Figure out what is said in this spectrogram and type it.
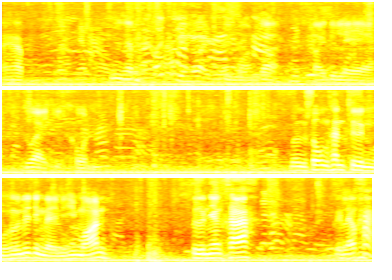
นะครับนี่ครับพี่หมอนก็ไปดูแลด้วยอีกคนเบิ่งทรงท่านตื่นหมดหรือยังไงนี่พี่หมอน ตื่นยังคะ ตื่นแล้วค่ะ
